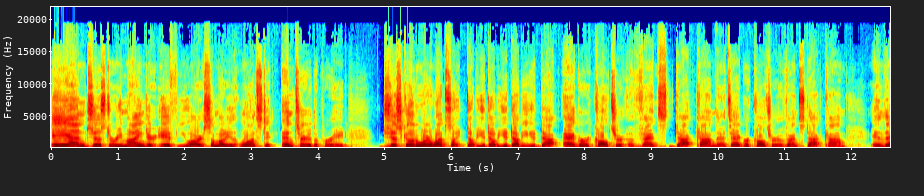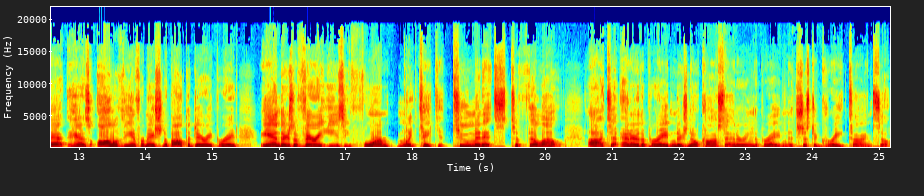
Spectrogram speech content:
And just a reminder if you are somebody that wants to enter the parade, just go to our website, www.agricultureevents.com. That's agricultureevents.com. And that has all of the information about the Dairy Parade. And there's a very easy form, might take you two minutes to fill out uh, to enter the parade. And there's no cost to entering the parade. And it's just a great time. So,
